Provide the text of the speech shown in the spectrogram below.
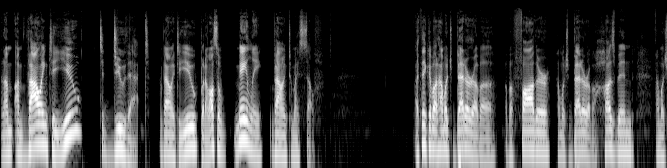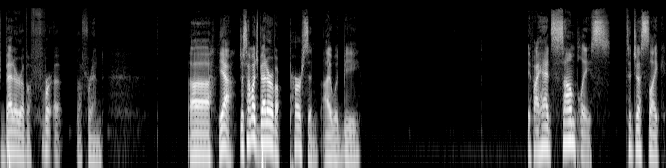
And I'm, I'm vowing to you to do that. I'm vowing to you, but I'm also mainly vowing to myself. I think about how much better of a of a father, how much better of a husband, how much better of a fr- uh, a friend. Uh yeah, just how much better of a person I would be if I had some place to just like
